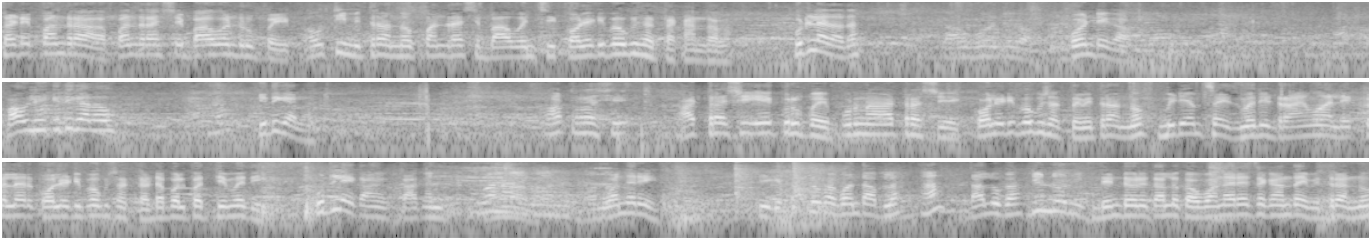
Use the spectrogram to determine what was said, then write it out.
साडे पंधरा पंधराशे बावन्न रुपये. होती मित्रांनो पंधराशे बावन्नची क्वालिटी बघू शकता कांदाला. कुठला आहे दादा? गाव गोंडेगाव. गोंडेगाव. माऊली किती गेला हो? किती गेला? अठराशे. अठराशे एक रुपये पूर्ण अठराशे एक. क्वालिटी बघू शकता मित्रांनो. मीडियम साईजमध्ये ड्राय माल आहे. कलर क्वालिटी बघू शकता. डबल पत्ती मध्ये. कुठले का काकण? वनरे ठीक आहे. तालुका कोणता आपला? तालुका? दिंडोरी. दिंडोरी तालुका. वनाऱ्याचा कांदा आहे मित्रांनो.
